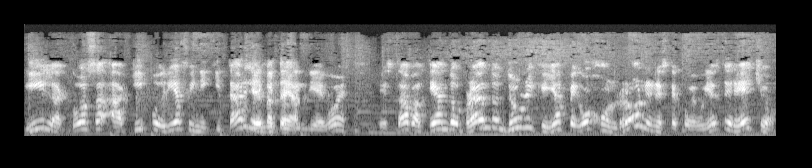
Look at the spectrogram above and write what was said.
Y la cosa aquí podría finiquitar ya ¿Quién el batea? San Diego. eh. Está bateando Brandon Dury, que ya pegó jonrón en este juego y es derecho.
